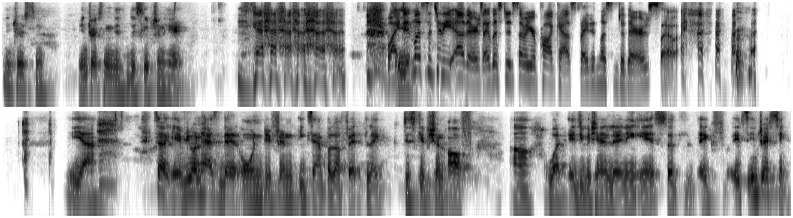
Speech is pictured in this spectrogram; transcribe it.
Interesting. Interesting description here. well, I didn't listen to the others. I listened to some of your podcasts, but I didn't listen to theirs. So, yeah. So everyone has their own different example of it, like description of uh, what education and learning is. So it's interesting.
